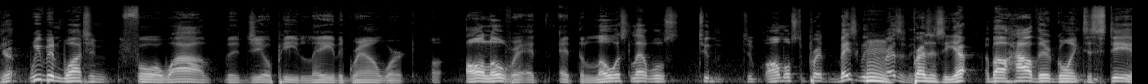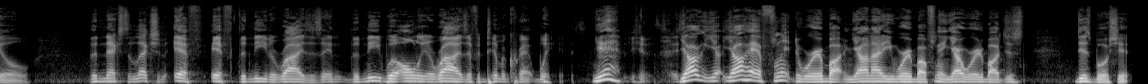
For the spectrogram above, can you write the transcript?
Yep. We've been watching for a while the GOP lay the groundwork uh, all over at at the lowest levels to to almost the pre- basically the president Presidency, yep. about how they're going to steal the next election if if the need arises, and the need will only arise if a Democrat wins. Yeah. Yes. Y'all, y- y'all have Flint to worry about, and y'all not even worried about Flint. Y'all worried about just this bullshit.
